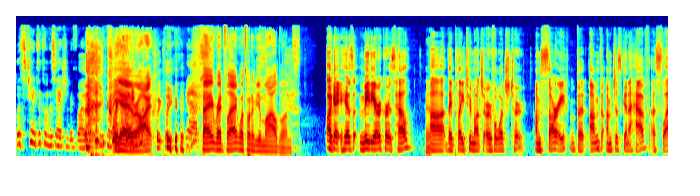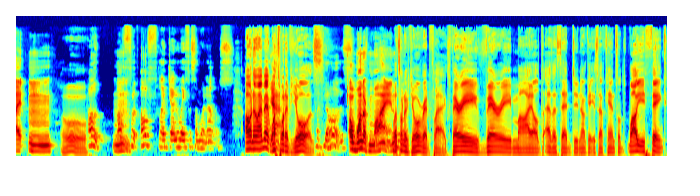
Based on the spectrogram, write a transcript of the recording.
let's change the conversation before I get too Quickly. Yeah, right. Quickly. Yeah. Fae, red flag? What's one of your mild ones? Okay, here's mediocre as hell. Yeah. Uh, they play too much Overwatch 2. I'm sorry, but I'm I'm just gonna have a slight mm. Ooh. Oh, oh, Mm. for, oh, like generally for someone else. Oh, no, I meant what's one of yours? What's yours? Oh, one of mine. What's one of your red flags? Very, very mild. As I said, do not get yourself cancelled. While you think,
